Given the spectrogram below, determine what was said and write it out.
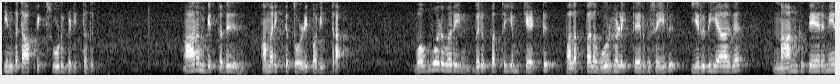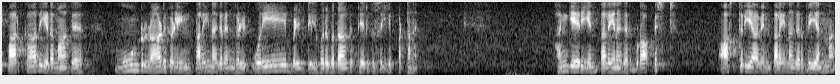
இந்த டாபிக் சூடு பிடித்தது ஆரம்பித்தது அமெரிக்க தோழி பவித்ரா. ஒவ்வொருவரின் விருப்பத்தையும் கேட்டு பல பல ஊர்களை தேர்வு செய்து இறுதியாக நான்கு பேருமே பார்க்காத இடமாக மூன்று நாடுகளின் தலைநகரங்கள் ஒரே பெல்ட்டில் வருவதாக தேர்வு செய்யப்பட்டன. ஹங்கேரியின் தலைநகர் புடாபெஸ்ட் ஆஸ்திரியாவின் தலைநகர் வியன்னா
